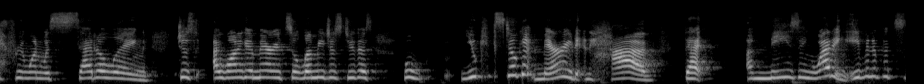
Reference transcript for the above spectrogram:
everyone was settling just i want to get married so let me just do this well you can still get married and have that amazing wedding even if it's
